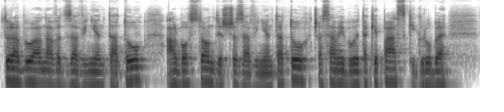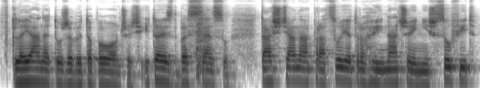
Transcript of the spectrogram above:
która była nawet zawinięta tu, albo stąd jeszcze zawinięta tu. Czasami były takie paski grube, wklejane tu, żeby to połączyć. I to jest bez sensu. Ta ściana pracuje trochę inaczej niż sufit.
